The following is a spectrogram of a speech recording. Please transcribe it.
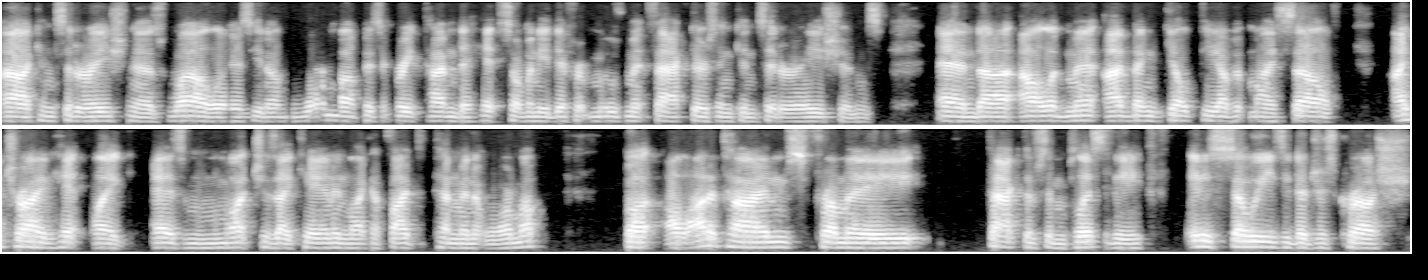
uh, consideration as well. Is you know, warm up is a great time to hit so many different movement factors and considerations. And uh, I'll admit, I've been guilty of it myself. I try and hit like as much as I can in like a five to ten minute warm up, but a lot of times, from a fact of simplicity, it is so easy to just crush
